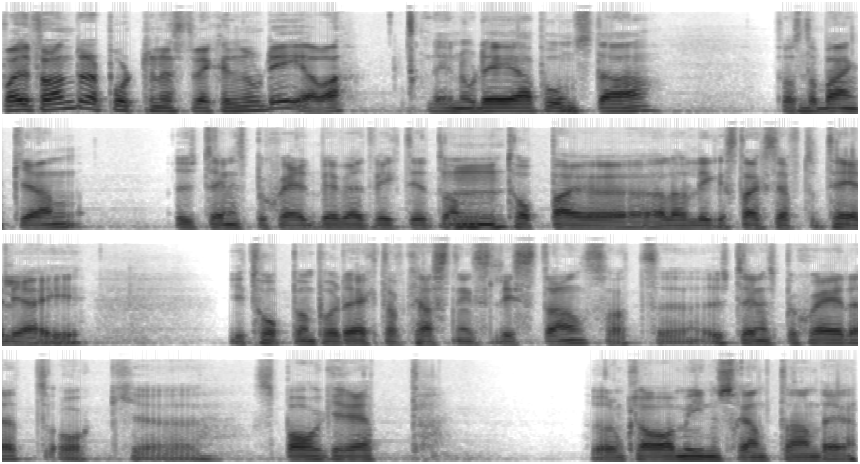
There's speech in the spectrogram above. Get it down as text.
Vad är det för andra rapporter nästa vecka? Det är Nordea va? Det är Nordea på onsdag, första banken. Utdelningsbeskedet blir väldigt viktigt. De toppar ju, eller ligger strax efter Telia i, i toppen på direktavkastningslistan. Så att uh, utdelningsbeskedet och uh, spargrepp, hur de klarar minusräntan. Det,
